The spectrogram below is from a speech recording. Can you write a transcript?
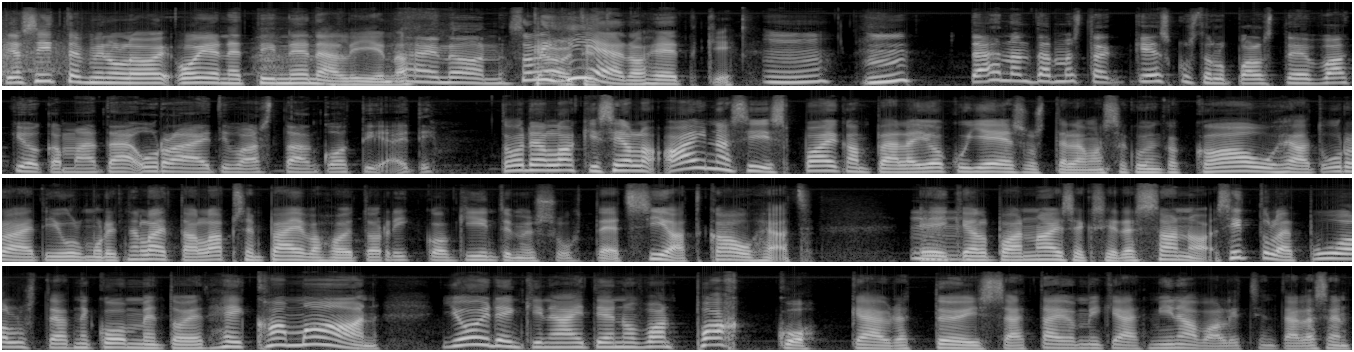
Ja sitten minulle ojennettiin nenäliina. Näin on. Se oli Käytit. hieno hetki. Mm. Mm? Tämähän on tämmöistä keskustelupalstojen vakiokamaa, tämä uraäiti vastaan kotiäiti. Todellakin. Siellä on aina siis paikan päällä joku jeesustelemassa, kuinka kauheat uraäiti julmurit. Ne laittaa lapsen päivähoitoon, rikkoo kiintymyssuhteet, sijat kauheat. mm. ei kelpaa naiseksi edes sanoa. Sitten tulee puolustajat, ne kommentoi, että hei come on, joidenkin äitien on vaan pakko käydä töissä. Että ei ole mikään, että minä valitsin tällaisen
